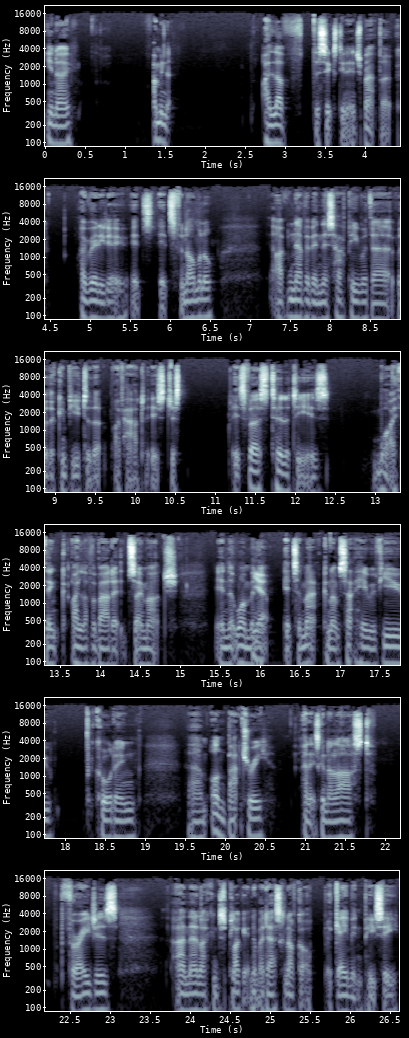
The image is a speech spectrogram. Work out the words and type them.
you know, I mean, I love the 16-inch MacBook. I really do. It's it's phenomenal. I've never been this happy with a with a computer that I've had. It's just its versatility is what I think I love about it so much. In that one minute, Yep. it's a Mac, and I'm sat here with you recording um, on battery, and it's going to last for ages. And then I can just plug it in at my desk, and I've got a, a gaming PC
